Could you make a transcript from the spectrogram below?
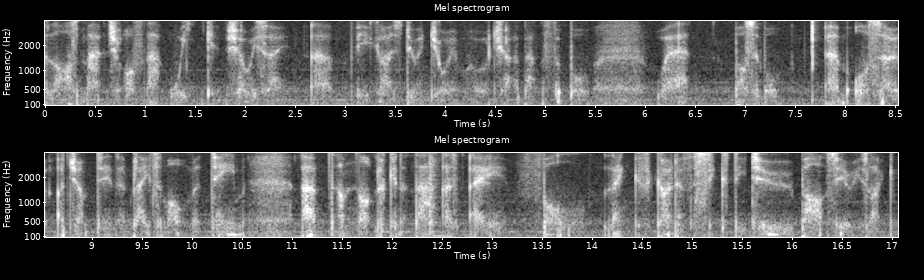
the last match of that week, shall we say? Um, for you guys to enjoy, and we'll chat about the football where possible. Um, also, I jumped in and played some Ultimate Team. Um, I'm not looking at that as a full length kind of 62 part series like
